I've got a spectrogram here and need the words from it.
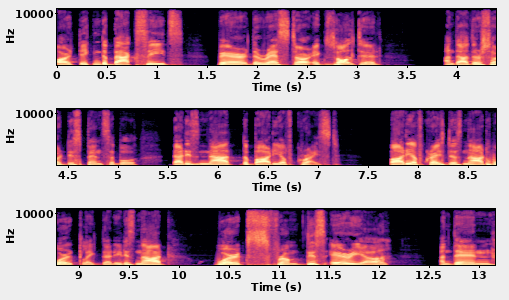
are taking the back seats, where the rest are exalted and the others are dispensable. That is not the body of Christ. Body of Christ does not work like that. It is not works from this area and then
